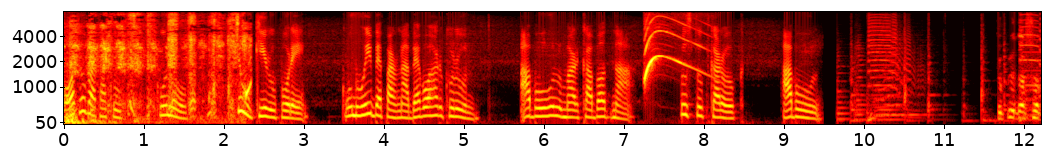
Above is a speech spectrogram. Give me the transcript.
অথবা থাকুক কোনো চৌকির উপরে কোনোই ব্যাপার না ব্যবহার করুন। আবুল মার্কা বদনা প্রস্তুতকারক। আবুল। সুপ্রিয় দর্শক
